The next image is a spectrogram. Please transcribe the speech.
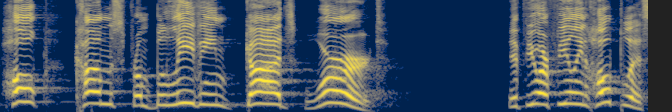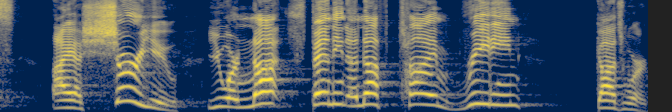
hope comes from believing God's word. If you are feeling hopeless, I assure you, you are not spending enough time reading God's word.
